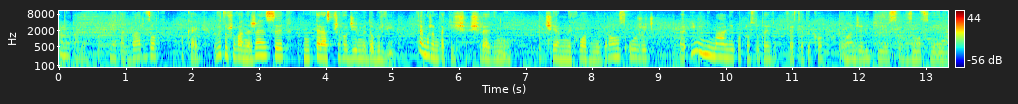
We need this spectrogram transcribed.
Były podkreślone, ale nie tak bardzo. Ok, wytuszowane rzęsy. Teraz przechodzimy do brwi. Tutaj możemy taki średni, ciemny, chłodny brąz użyć e, i minimalnie po prostu tutaj kwestia tylko u Angeliki jest wzmocnienia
